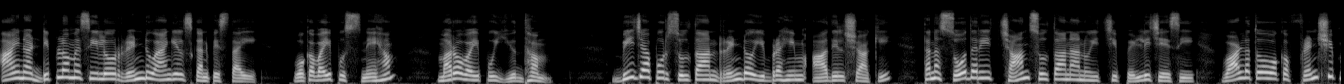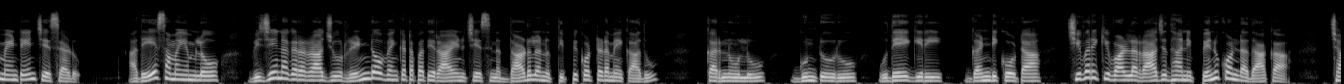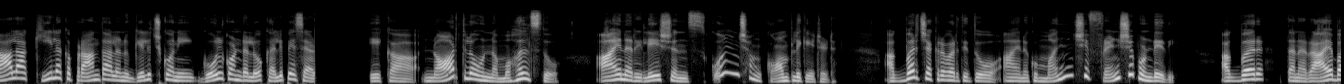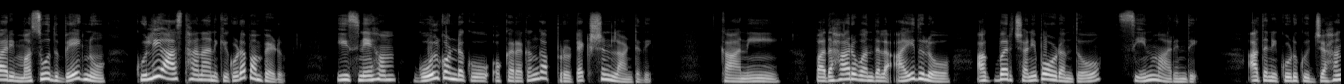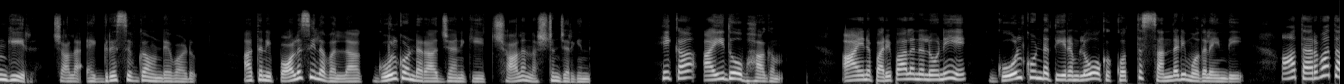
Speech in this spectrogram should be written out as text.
ఆయన డిప్లొమసీలో రెండు యాంగిల్స్ కనిపిస్తాయి. ఒకవైపు స్నేహం మరోవైపు యుద్ధం. బీజాపూర్ సుల్తాన్ రెండో ఇబ్రహీం ఆదిల్ షాకి తన సోదరి చాన్ సుల్తానాను ఇచ్చి పెళ్ళి చేసి వాళ్ళతో ఒక ఫ్రెండ్షిప్ మెయింటైన్ చేశాడు. అదే సమయంలో విజయనగర రాజు రెండో వెంకటపతి రాయను చేసిన దాడులను తిప్పికొట్టడమే కాదు కర్నూలు గుంటూరు ఉదయగిరి గండికోట చివరికి వాళ్ళ రాజధాని పెనుకొండ దాకా చాలా కీలక ప్రాంతాలను గెలుచుకొని గోల్కొండలో కలిపేశాడు. ఇక నార్త్లో ఉన్న మొహల్స్తో ఆయన రిలేషన్స్ కొంచెం కాంప్లికేటెడ్. అక్బర్ చక్రవర్తితో ఆయనకు మంచి ఫ్రెండ్షిప్ ఉండేది. అక్బర్ తన రాయబారి మసూద్ బేగ్ను కులి ఆస్థానానికి కూడా పంపాడు. ఈ స్నేహం గోల్కొండకు ఒక రకంగా ప్రొటెక్షన్ లాంటిది. కానీ పదహారు వందల ఐదులో అక్బర్ చనిపోవడంతో సీన్ మారింది. అతని కొడుకు జహంగీర్ చాలా అగ్రెసివ్గా ఉండేవాడు. అతని పాలసీల వల్ల గోల్కొండ రాజ్యానికి చాలా నష్టం జరిగింది. ఇక ఐదో భాగం. ఆయన పరిపాలనలోనే గోల్కొండ తీరంలో ఒక కొత్త సందడి మొదలైంది. ఆ తర్వాత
